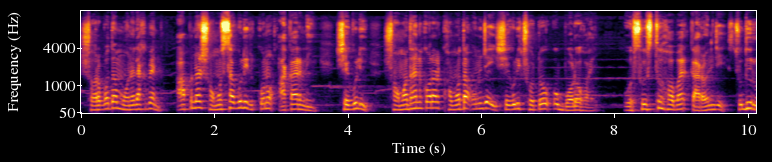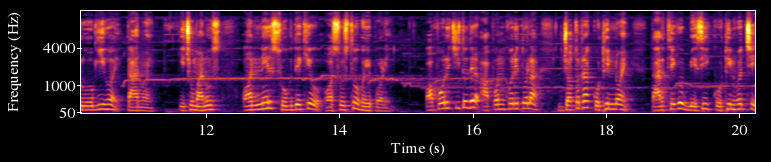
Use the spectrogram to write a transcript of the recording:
সর্বদা মনে রাখবেন, আপনার সমস্যাগুলির কোনো আকার নেই। সেগুলি সমাধান করার ক্ষমতা অনুযায়ী সেগুলি ছোট ও বড় হয়। অসুস্থ হবার কারণ যে শুধু রোগী হয় তা নয়, কিছু মানুষ অন্যের সুখ দেখেও অসুস্থ হয়ে পড়ে। অপরিচিতদের আপন করে তোলা যতটা কঠিন নয়, তার থেকেও বেশি কঠিন হচ্ছে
